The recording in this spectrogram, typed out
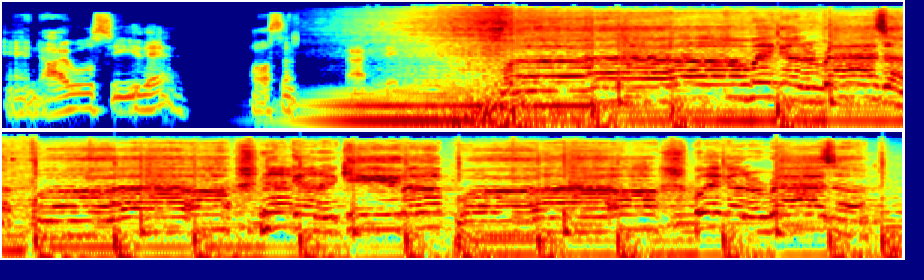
and I will see you there. Awesome. All right, Whoa, we're gonna rise up. Whoa, not gonna give up. Whoa, we're gonna rise up.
